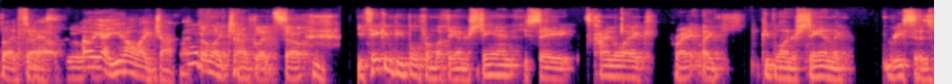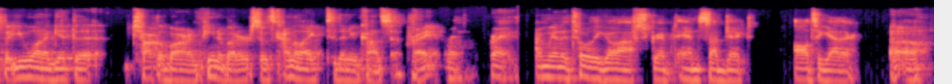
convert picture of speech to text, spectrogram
But uh, yes. oh yeah, you don't like chocolate. I don't like chocolate. So hmm. you're taking people from what they understand. You say it's kind of like right, like people understand the Reese's, but you want to get the chocolate bar and peanut butter. So it's kind of like to the new concept, right? Right. Right. I'm going to totally go off script and subject altogether. Uh oh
